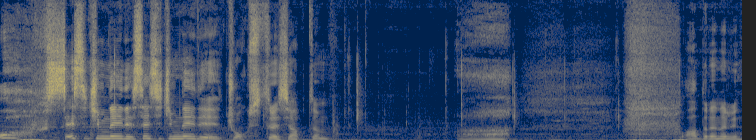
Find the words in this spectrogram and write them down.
Oh ses içimdeydi ses içimdeydi. Çok stres yaptım. Ah. Adrenalin.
